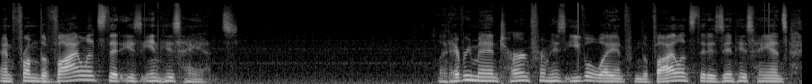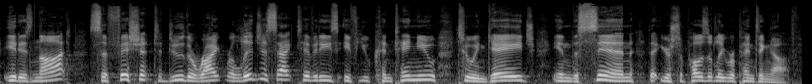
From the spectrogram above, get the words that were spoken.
and from the violence that is in his hands. Let every man turn from his evil way and from the violence that is in his hands. It is not sufficient to do the right religious activities if you continue to engage in the sin that you're supposedly repenting of.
